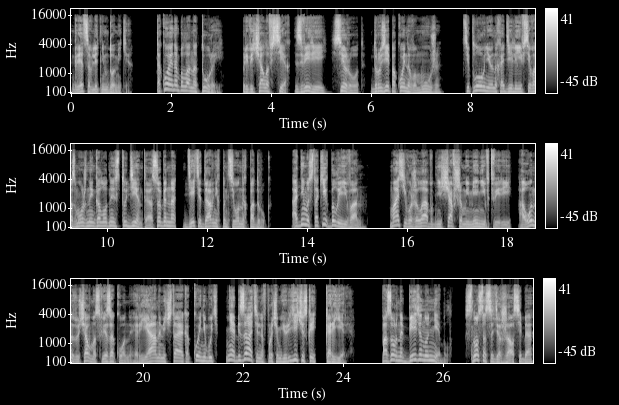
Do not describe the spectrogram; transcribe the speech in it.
греться в летнем домике. Такой она была натурой. Привечала всех — зверей, сирот, друзей покойного мужа. Тепло у нее находили и всевозможные голодные студенты, особенно дети давних пансионных подруг. Одним из таких был и Иван, Мать его жила в обнищавшем имении в Твери, а он изучал в Москве законы, рьяно мечтая о какой-нибудь, не обязательно, впрочем, юридической, карьере. Позорно беден он не был, сносно содержал себя,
